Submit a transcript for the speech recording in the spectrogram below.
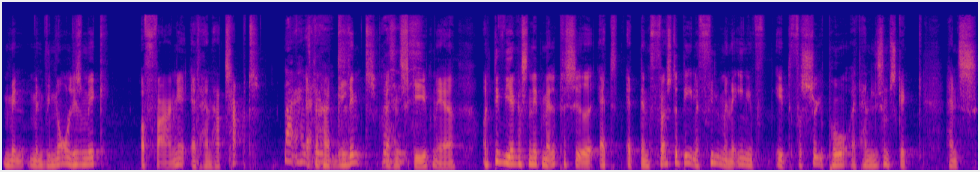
Men, men vi når ligesom ikke at fange, at han har tabt. Nej, han at han har glemt, hvad hans Præcis. skæbne er. Og det virker sådan lidt malplaceret, at, at den første del af filmen er egentlig et forsøg på, at han ligesom skal, hans,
